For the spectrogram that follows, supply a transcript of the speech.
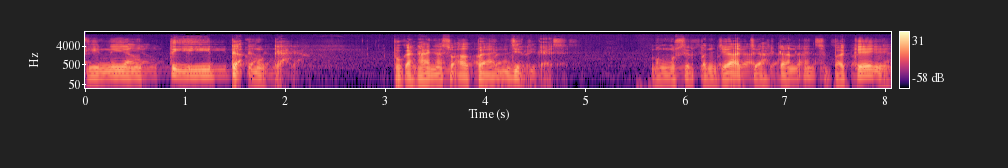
ini yang tidak mudah. Bukan hanya soal banjir, guys. Mengusir penjajah dan lain sebagainya.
